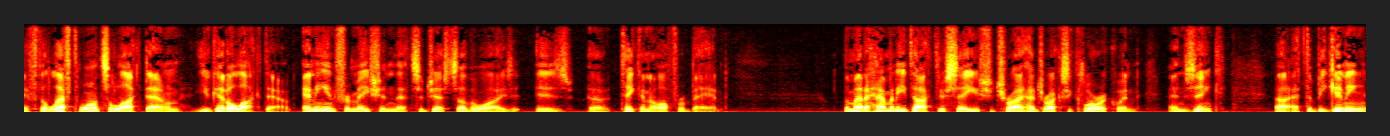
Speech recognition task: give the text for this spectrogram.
If the left wants a lockdown, you get a lockdown. Any information that suggests otherwise is uh, taken off or banned. No matter how many doctors say you should try hydroxychloroquine and zinc uh, at the beginning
